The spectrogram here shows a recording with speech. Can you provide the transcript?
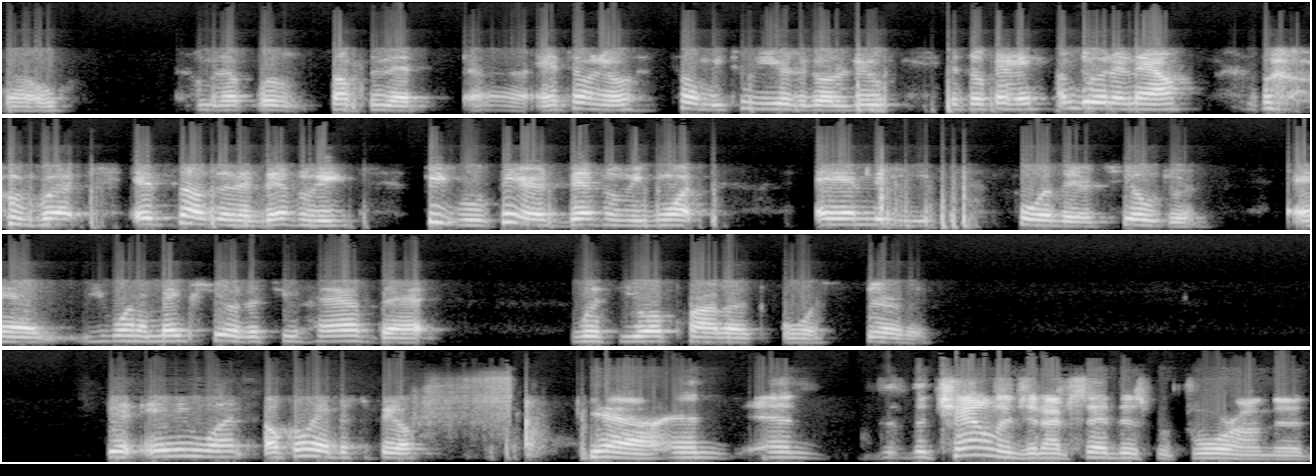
So, coming up with something that uh, Antonio told me two years ago to do. It's okay. I'm doing it now, but it's something that definitely people, parents definitely want and need for their children, and you want to make sure that you have that with your product or service. Did anyone? Oh, go ahead, Mr. Phil. Yeah, and and the, challenge, and I've said this before on the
